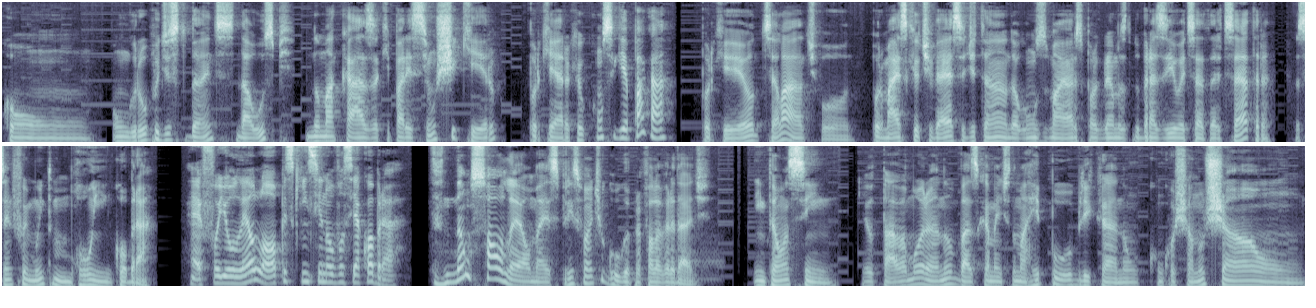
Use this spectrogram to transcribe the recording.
com um grupo de estudantes da USP, numa casa que parecia um chiqueiro, porque era o que eu conseguia pagar. Porque eu, sei lá, tipo, por mais que eu tivesse editando alguns dos maiores programas do Brasil, etc, etc, eu sempre fui muito ruim em cobrar. É, foi o Léo Lopes que ensinou você a cobrar. Não só o Léo, mas principalmente o Google, para falar a verdade. Então, assim, eu tava morando basicamente numa república, num, com colchão no chão.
